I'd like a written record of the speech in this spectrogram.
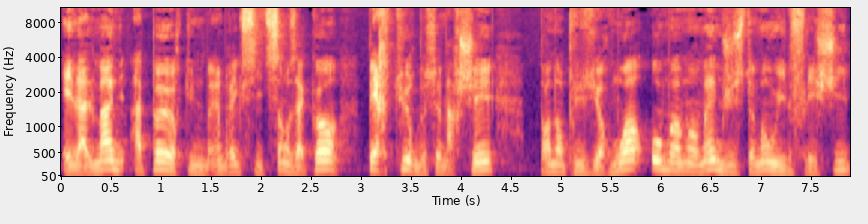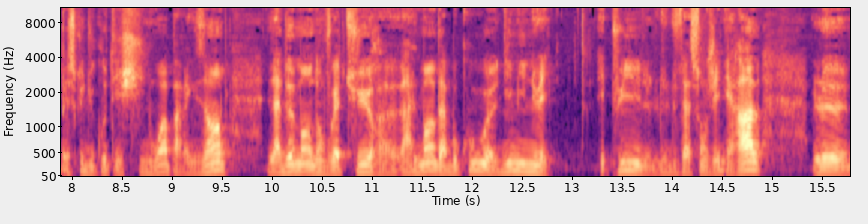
et l'Allemagne a peur qu'un Brexit sans accord perturbe ce marché, pendant plusieurs mois, au moment même justement où il fléchit, parce que du côté chinois, par exemple, la demande en voiture euh, allemande a beaucoup euh, diminué. Et puis, de façon générale, le,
